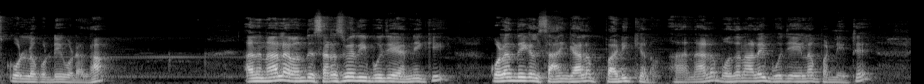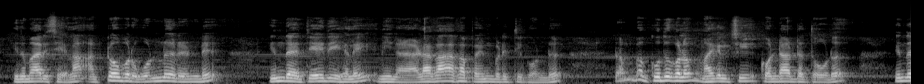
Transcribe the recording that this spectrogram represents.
ஸ்கூலில் கொண்டு விடலாம். அதனால் வந்து சரஸ்வதி பூஜை அன்னைக்கு குழந்தைகள் சாயங்காலம் படிக்கணும். அதனால் முத நாளே பூஜையெல்லாம் பண்ணிவிட்டு இது மாதிரி செய்யலாம். அக்டோபர் ஒன்று ரெண்டு இந்த தேதிகளை நீங்கள் அழகாக பயன்படுத்தி கொண்டு ரொம்ப குதூகலம் மகிழ்ச்சி கொண்டாட்டத்தோடு இந்த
